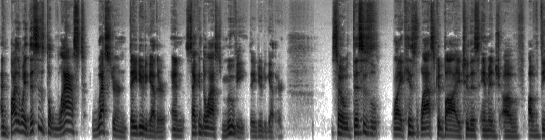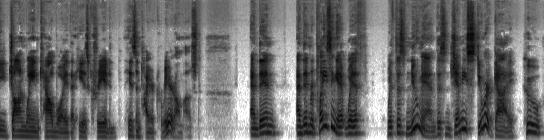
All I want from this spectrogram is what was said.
And by the way, this is the last Western they do together and second to last movie they do together. So this is like his last goodbye to this image of of the John Wayne cowboy that he has created his entire career almost. And then and then replacing it with with this new man, this Jimmy Stewart guy who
